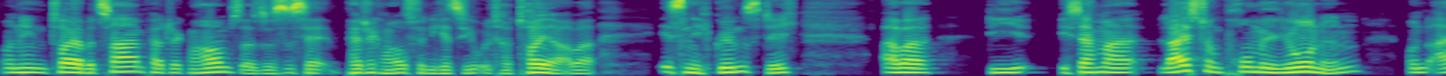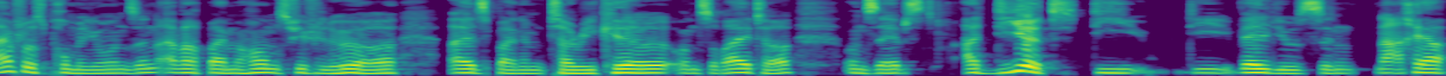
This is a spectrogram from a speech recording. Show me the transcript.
und ihn teuer bezahlen, Patrick Mahomes. Also, es ist ja, Patrick Mahomes finde ich jetzt nicht ultra teuer, aber ist nicht günstig. Aber die, ich sag mal, Leistung pro Millionen und Einfluss pro Million sind einfach bei Mahomes viel, viel höher als bei einem Tariq Hill und so weiter. Und selbst addiert die, die Values sind nachher,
